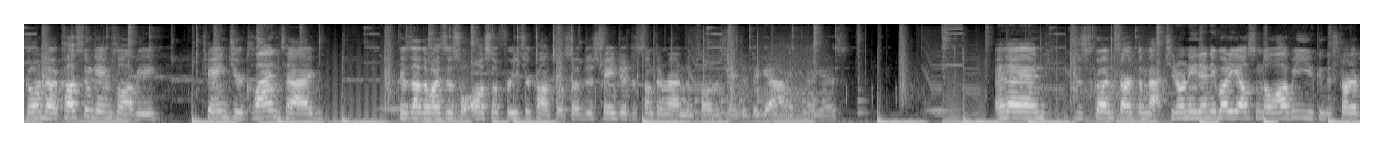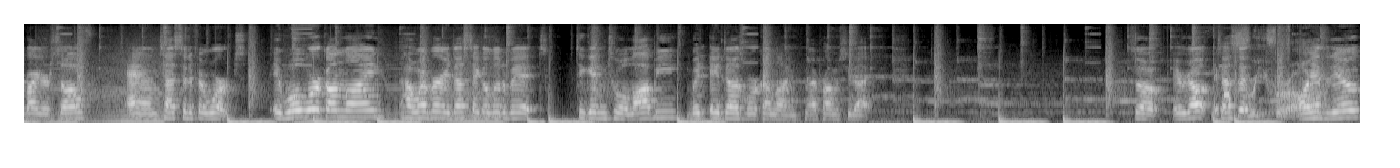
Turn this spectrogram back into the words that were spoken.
Go into a custom games lobby. Change your clan tag because otherwise this will also freeze your console. So just change it to something random. So I'll just change it to guy, I guess. And then just go ahead and start the match. You don't need anybody else in the lobby. You can just start it by yourself and test it if it works. It will work online. However, it does take a little bit to get into a lobby, but it does work online. I promise you that. So, here we go. Test it. All. all you have to do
